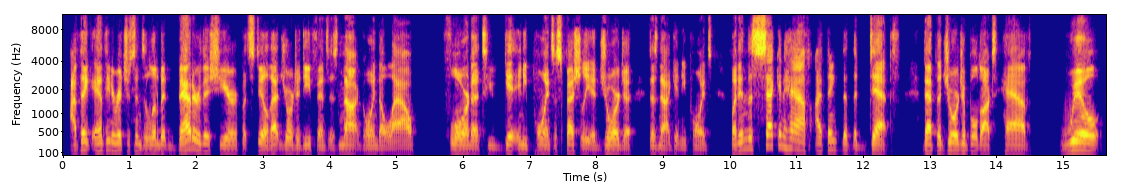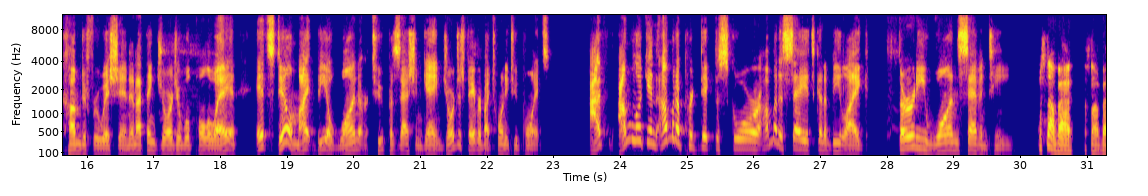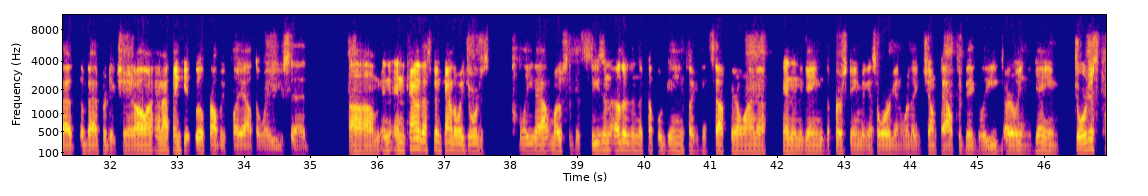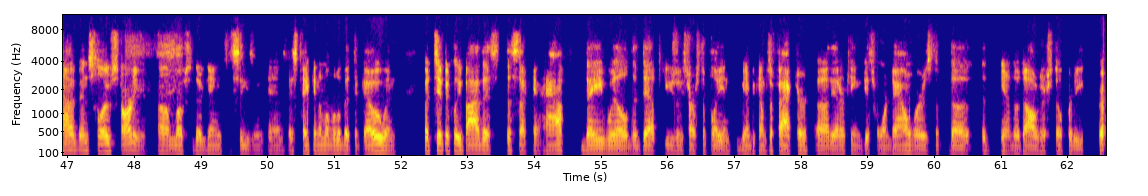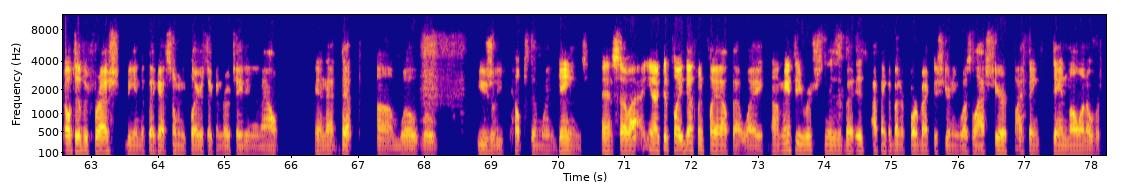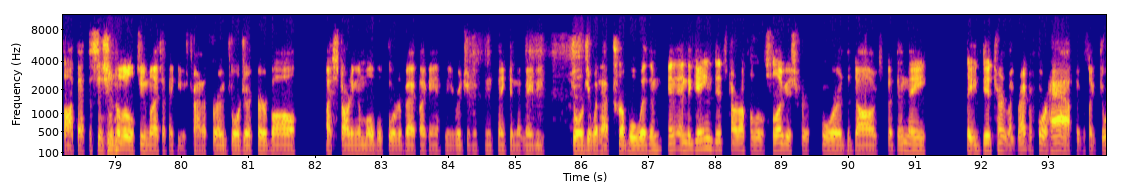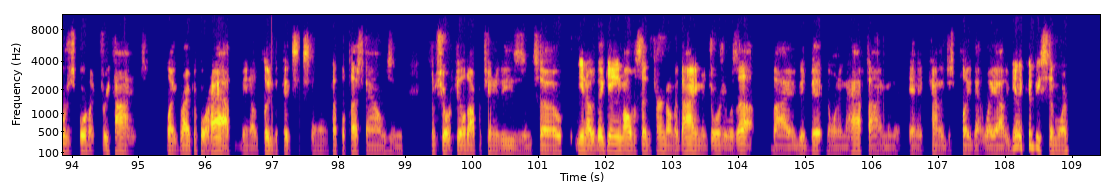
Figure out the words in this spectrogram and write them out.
I think Anthony Richardson's a little bit better this year, but still, that Georgia defense is not going to allow Florida to get any points, especially if Georgia does not get any points. But in the second half, I think that the depth that the Georgia Bulldogs have will come to fruition. And I think Georgia will pull away. And it still might be a one or two possession game. Georgia's favored by 22 points. I, I'm looking, I'm going to predict the score. I'm going to say it's going to be like 31 17. It's not bad. It's not bad, a bad prediction at all. And I think it will probably play out the way you said. Um, and, and kind of that's been kind of the way Georgia's played out most of the season, other than the couple games like against South Carolina and then the game, the first game against Oregon, where they jumped out to big leagues early in the game. Georgia's kind of been slow starting um, most of their games this season, and it's taken them a little bit to go. And but typically by this the second half, they will the depth usually starts to play and you know, becomes a factor. Uh, the other team gets worn down, whereas the, the, the, you know the dogs are still pretty relatively fresh, being that they got so many players they can rotate in and out, and that depth um, will will usually helps them win games. And so I you know it could play definitely play out that way. Um, Anthony Richardson is, a, is I think a better quarterback this year than he was last year. I think Dan Mullen overthought that decision a little too much. I think he was trying to throw Georgia a curveball by starting a mobile quarterback like Anthony Richardson, thinking that maybe Georgia would have trouble with him. And and the game did start off a little sluggish for for the dogs, but then they they did turn like right before half. It was like Georgia scored like three times, like right before half, you know, including the picks and a couple touchdowns and some short field opportunities. And so, you know, that game all of a sudden turned on a dime and Georgia was up by a good bit going into halftime. And, and it kind of just played that way out. Again, it could be similar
